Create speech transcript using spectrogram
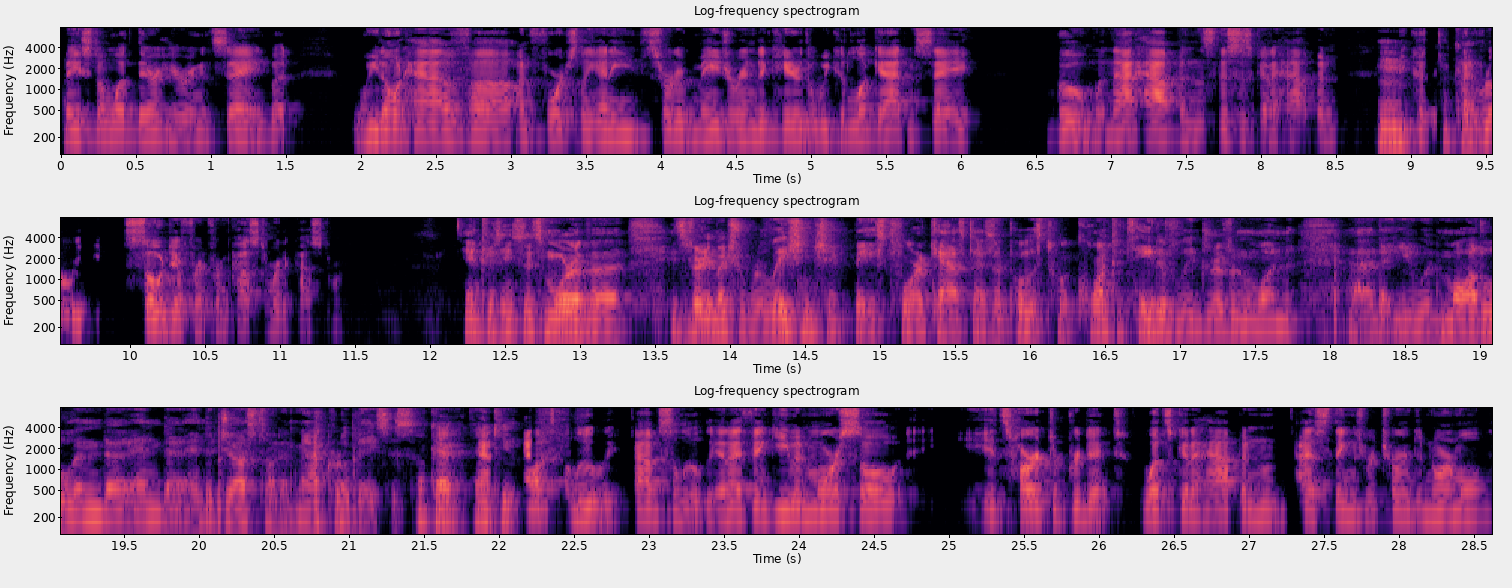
based on what they're hearing and saying. But we don't have, uh, unfortunately, any sort of major indicator that we could look at and say, "Boom! When that happens, this is going to happen," mm, because okay. it could really be so different from customer to customer. Interesting. So it's more of a, it's very much a relationship based forecast as opposed to a quantitatively driven one uh, that you would model and uh, and uh, and adjust on a macro basis. Okay, thank you. Absolutely, absolutely, and I think even more so, it's hard to predict what's going to happen as things return to normal.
